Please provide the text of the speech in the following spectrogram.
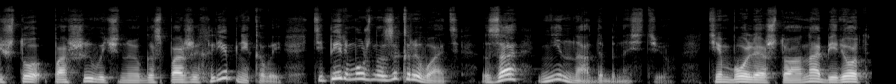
и что пошивочную госпожи Хлебниковой теперь можно закрывать за ненадобностью. Тем более, что она берет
